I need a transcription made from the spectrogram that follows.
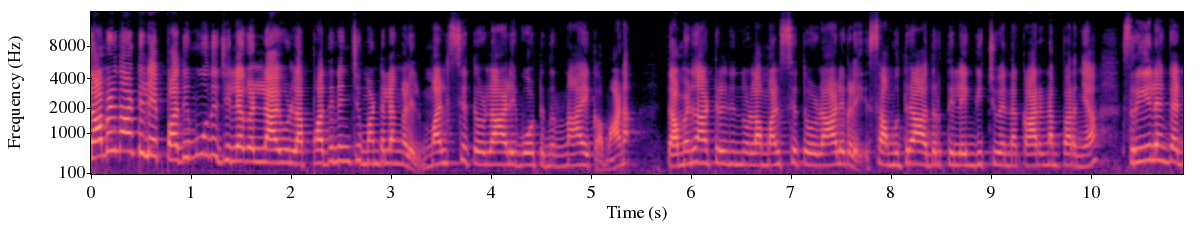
തമിഴ്നാട്ടിലെ പതിമൂന്ന് ജില്ലകളിലായുള്ള പതിനഞ്ച് മണ്ഡലങ്ങളിൽ മത്സ്യത്തൊഴിലാളി വോട്ട് നിർണായകമാണ്. തമിഴ്നാട്ടിൽ നിന്നുള്ള മത്സ്യത്തൊഴിലാളികളെ സമുദ്ര അതിർത്തി ലംഘിച്ചുവെന്ന കാരണം പറഞ്ഞ് ശ്രീലങ്കൻ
